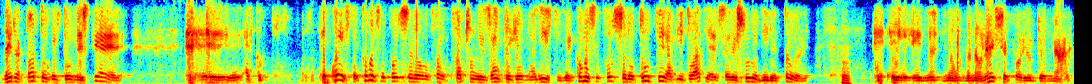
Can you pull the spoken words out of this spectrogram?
nel rapporto col tuo mestiere. E, ecco, e questo è come se fossero, faccio un esempio giornalistico, è come se fossero tutti abituati a essere solo direttori. Mm e, e non, non, esce fuori un giornale.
